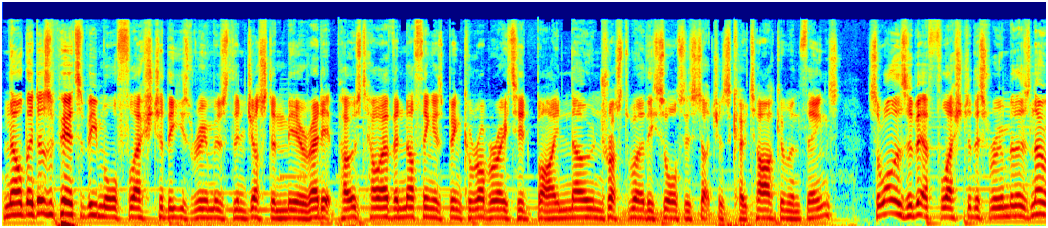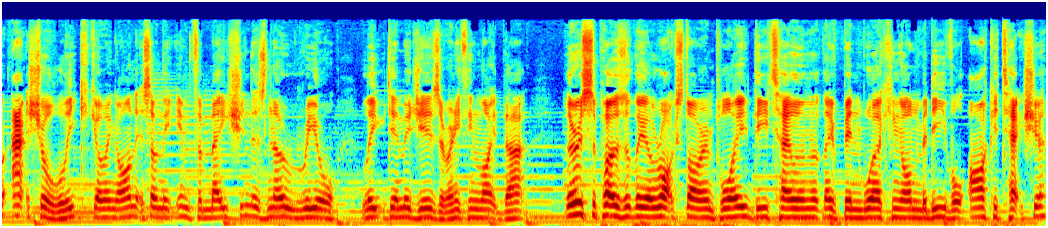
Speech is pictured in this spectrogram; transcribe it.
Now, there does appear to be more flesh to these rumours than just a mere Reddit post, however, nothing has been corroborated by known trustworthy sources such as Kotaku and things. So while there's a bit of flesh to this rumour, there's no actual leak going on, it's only information, there's no real leaked images or anything like that. There is supposedly a Rockstar employee detailing that they've been working on medieval architecture,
